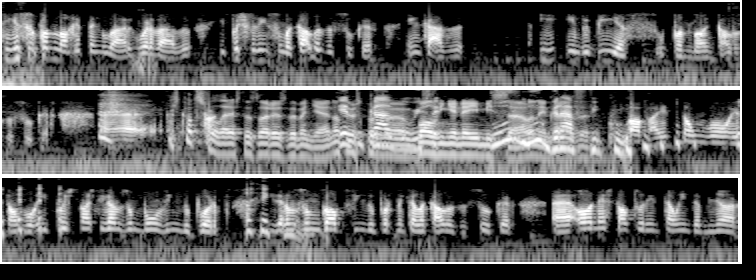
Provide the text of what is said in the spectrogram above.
Tinha-se o pão de ló retangular guardado e depois fazia-se uma calda de açúcar em casa e embebia-se o pão de ló em calda de açúcar. Uh, Isto pode-se falar a estas horas da manhã? Não É temos pecado, uma é bolinha na emissão nem nada. Pornográfico. Opa, é tão bom, é tão bom. E depois nós tivemos um bom vinho do Porto Ai, e bom. um golpe de vinho do Porto naquela calda de açúcar, ah, ou nesta altura então ainda melhor,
